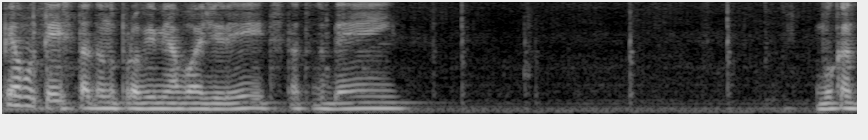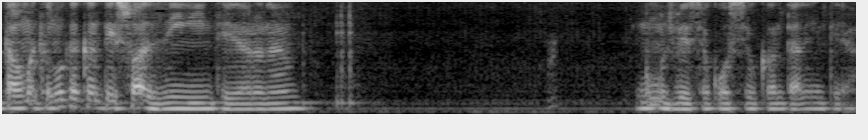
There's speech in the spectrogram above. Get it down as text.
perguntei se está dando para ouvir minha voz direito, se está tudo bem. Vou cantar uma que eu nunca cantei sozinho inteiro, né? Vamos ver se eu consigo cantar ela inteira.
